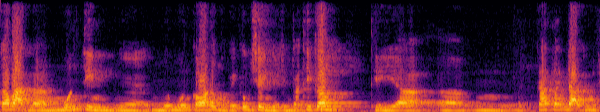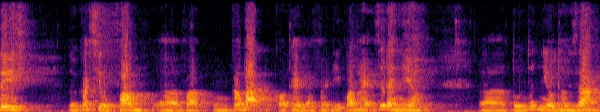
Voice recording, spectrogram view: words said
các bạn là muốn tìm ờ, muốn muốn có được một cái công trình để chúng ta thi công thì à, à, các lãnh đạo công ty rồi các trưởng phòng à, và các bạn có thể là phải đi quan hệ rất là nhiều à, tốn rất nhiều thời gian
